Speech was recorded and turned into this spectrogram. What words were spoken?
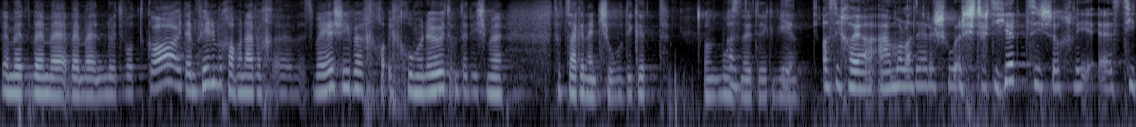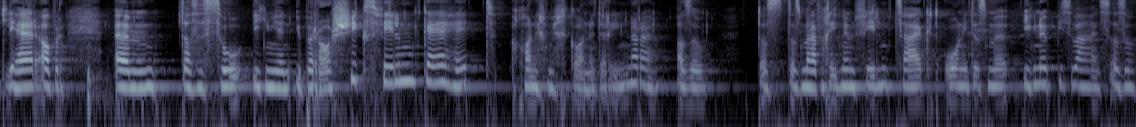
wenn man, wenn man, wenn man nicht gehen will, in dem Film kann man einfach äh, ein Mail schreiben, ich, komme nicht, und dann ist man sozusagen entschuldigt und muss also, nicht irgendwie... Also ich habe ja auch mal an dieser Schule studiert, das ist schon ein, bisschen, ein Zeit her, aber ähm, dass es so irgendwie einen Überraschungsfilm gegeben hat, kann ich mich gar nicht erinnern. Also dass, dass man einfach irgendeinen Film zeigt, ohne dass man irgendetwas weiß. Also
